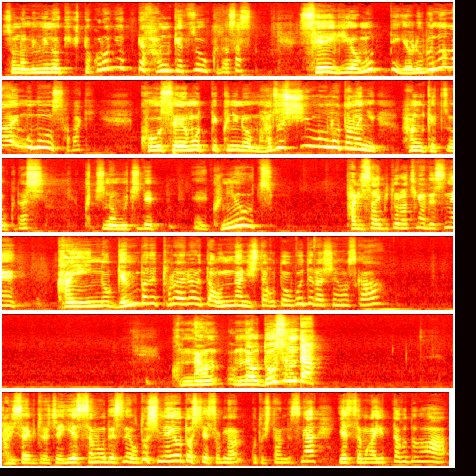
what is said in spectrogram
その耳の聞くところによって判決を下さす正義をもってよるぶのないものを裁き公正をもって国の貧しい者のために判決を下し口の鞭で国を打つ。パリサイ人たちがですね会員の現場で捕らえられた女にしたことを覚えてらっしゃいますか？こんな女をどうするんだ？パリサイ人たちはイエス様をですね貶めようとしてそんなことしたんですがイエス様が言ったことは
